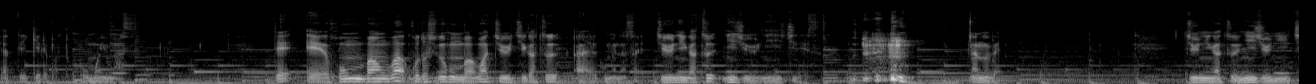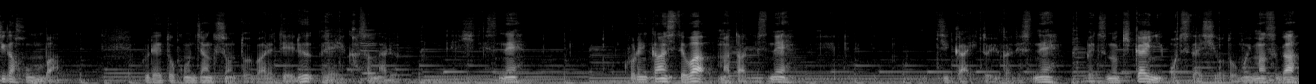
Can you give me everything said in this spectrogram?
やっていければと思います。で、えー、本番は今年の本番は11月、えー、ごめんなさい12月22日です。なので12月22日が本番。グレートコンジャンクションと呼ばれている、えー、重なる日ですね。これに関してはまたですね、次回というかですね別の機会にお伝えしようと思いますが、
